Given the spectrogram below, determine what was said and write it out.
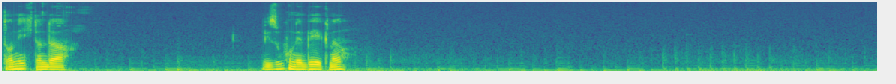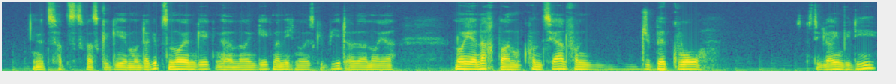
Doch nicht, dann da. Wir suchen den Weg, ne? Jetzt hat es was gegeben. Und da gibt es einen neuen Gegner, neuen Gegner, nicht neues Gebiet, oder neue, neue Nachbarn. Konzern von Jibekwo. Sind das die gleichen wie die?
